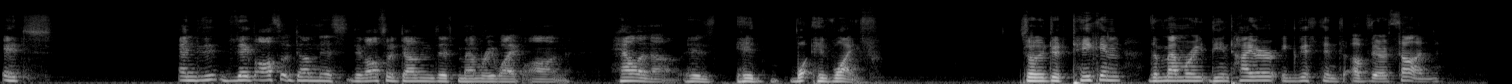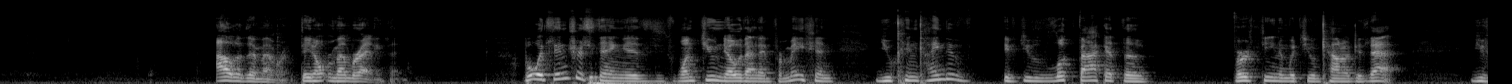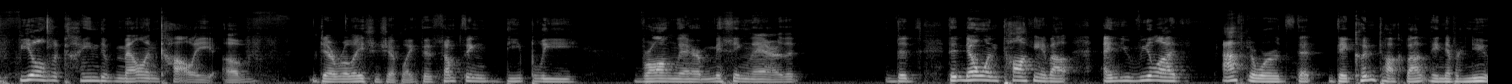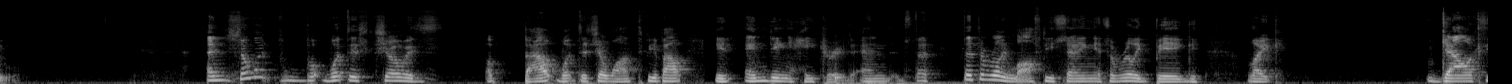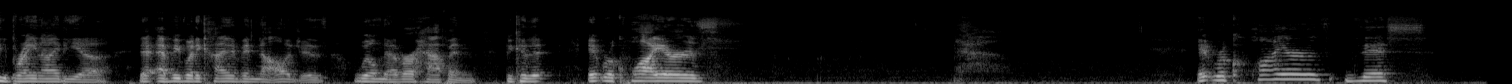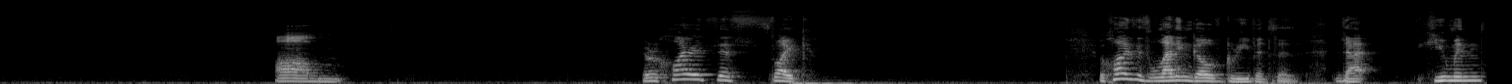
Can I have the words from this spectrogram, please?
it's and th- they've also done this they've also done this memory wipe on Helena his his his wife. So they're just taking the memory the entire existence of their son out of their memory. They don't remember anything. But what's interesting is once you know that information you can kind of if you look back at the first scene in which you encounter Gazette you feel the kind of melancholy of their relationship. Like there's something deeply wrong there, missing there that that that no one's talking about, and you realize afterwards that they couldn't talk about it. They never knew. And so much wh- what this show is about, what this show wants to be about, is ending hatred, and that that's a really lofty thing. It's a really big, like galaxy brain idea that everybody kind of acknowledges will never happen because it it requires it requires this um it requires this like requires this letting go of grievances that humans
